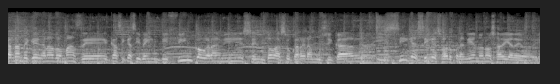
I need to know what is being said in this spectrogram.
Cantante que ha ganado más de casi casi 25 Grammys en toda su carrera musical y sigue, sigue sorprendiéndonos a día de hoy.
